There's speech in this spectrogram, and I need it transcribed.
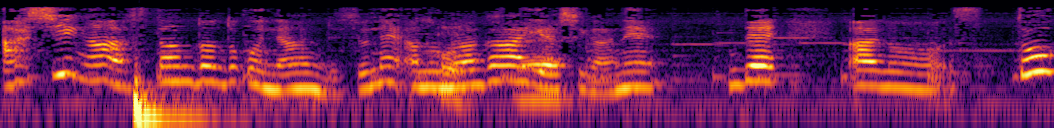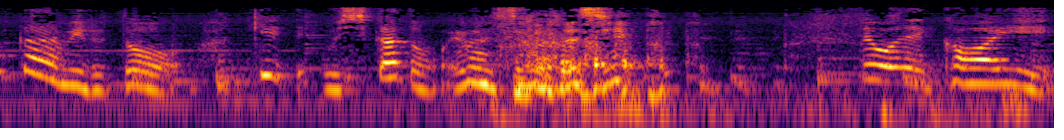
足がスタンドのところにあるんですよね。あの長い足がね。であの遠くから見るとはっきり言って牛かと思いますよ私。でもね可愛い。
